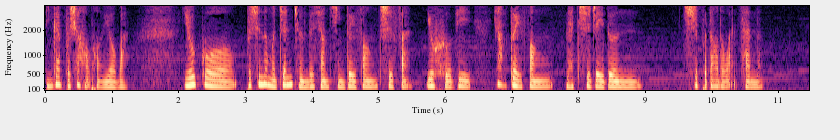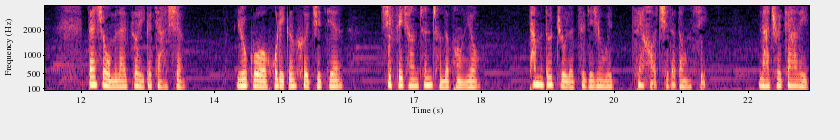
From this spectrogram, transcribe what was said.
应该不是好朋友吧？如果不是那么真诚的想请对方吃饭，又何必让对方来吃这顿吃不到的晚餐呢？但是我们来做一个假设：如果狐狸跟鹤之间是非常真诚的朋友，他们都煮了自己认为。最好吃的东西，拿出家里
